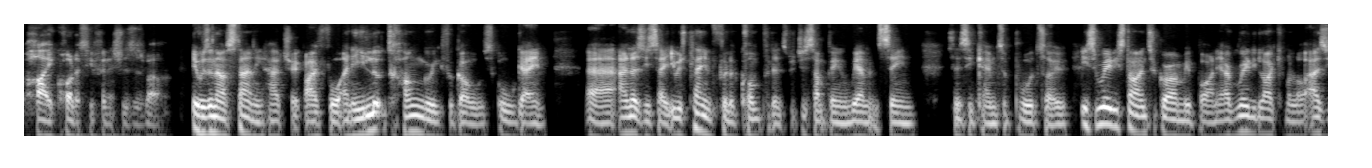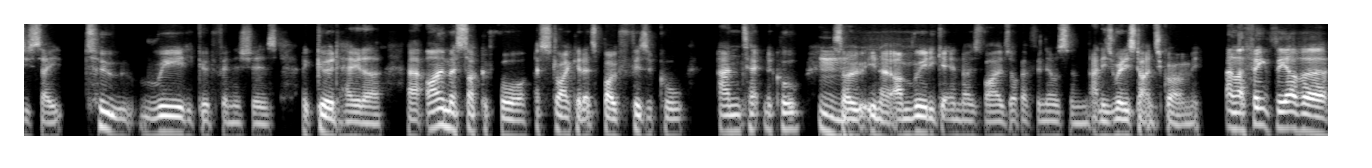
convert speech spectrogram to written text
high quality finishes as well. It was an outstanding hat trick, I thought, and he looked hungry for goals all game. Uh, and as you say, he was playing full of confidence, which is something we haven't seen since he came to Porto. He's really starting to grow on me, Barney. I really like him a lot. As you say, two really good finishes, a good header. Uh, I'm a sucker for a striker that's both physical and technical. Mm. So, you know, I'm really getting those vibes of Evanilson, and he's really starting to grow on me. And I think the other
